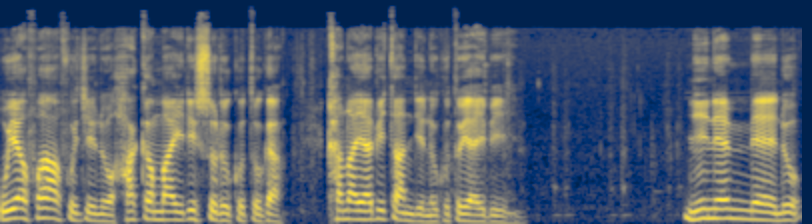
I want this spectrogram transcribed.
ウヤファーフジの墓参りすることが金やびたんりのことやいびん。2年目の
